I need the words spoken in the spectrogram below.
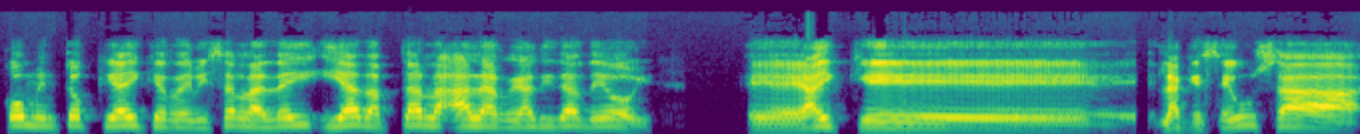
comentó que hay que revisar la ley y adaptarla a la realidad de hoy. Eh, hay que, la que se usa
